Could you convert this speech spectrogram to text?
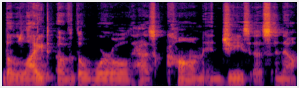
the light of the world has come in Jesus and now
